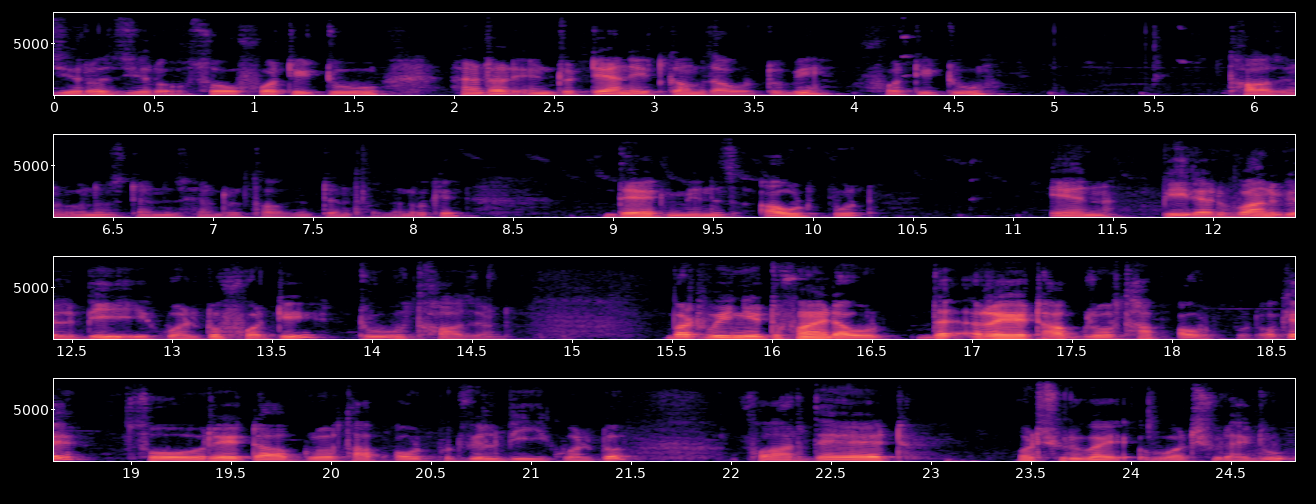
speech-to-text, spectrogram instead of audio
0 0 so 4200 into 10 it comes out to be 42,000 1 is 10 is 100,000 10,000 okay that means output in period 1 will be equal to 42,000 but we need to find out the rate of growth of output okay? So rate of growth of output will be equal to for that what should i what should i do?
